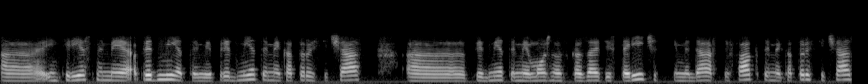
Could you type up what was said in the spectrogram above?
интересными предметами, предметами, которые сейчас Э, предметами, можно сказать, историческими, да, артефактами, которые сейчас,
